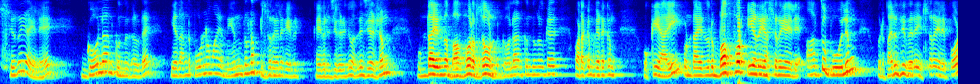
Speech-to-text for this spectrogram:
സിറിയയിലെ ഗോലാൻ കുന്നുകളുടെ ഏതാണ്ട് പൂർണമായ നിയന്ത്രണം ഇസ്രയേൽ കൈവ കൈവരിച്ചു കഴിഞ്ഞു. അതിനുശേഷം ഉണ്ടായിരുന്ന ബഫർ സോൺ ഗോലാൻ കുന്നുകൾക്ക് വടക്കും കിഴക്കും ഒക്കെയായി ഉണ്ടായിരുന്ന ഒരു ബഫർ ഏറിയ സിറിയയിലെ. അതുപോലും ഒരു പരിധി വരെ ഇസ്രയേൽ ഇപ്പോൾ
